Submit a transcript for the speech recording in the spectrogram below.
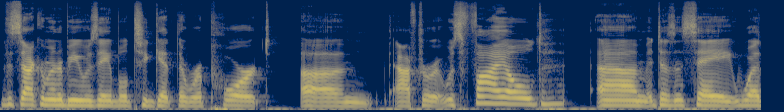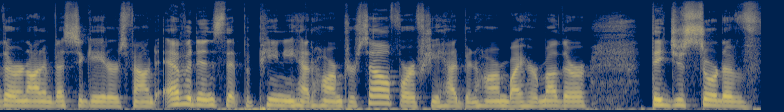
the Sacramento Bee was able to get the report um, after it was filed. Um, it doesn't say whether or not investigators found evidence that Papini had harmed herself or if she had been harmed by her mother. They just sort of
